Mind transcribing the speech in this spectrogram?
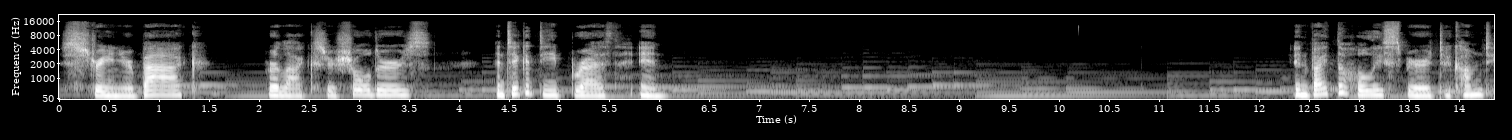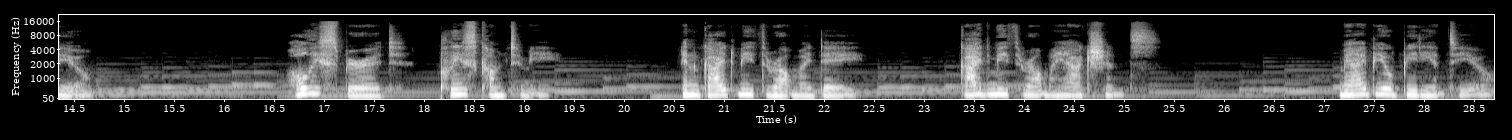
Strain your back, relax your shoulders, and take a deep breath in. Invite the Holy Spirit to come to you. Holy Spirit, please come to me and guide me throughout my day. Guide me throughout my actions. May I be obedient to you.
